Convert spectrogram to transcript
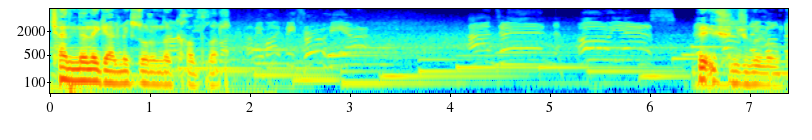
kendilerine gelmek zorunda kaldılar. Ve üçüncü gol oldu.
